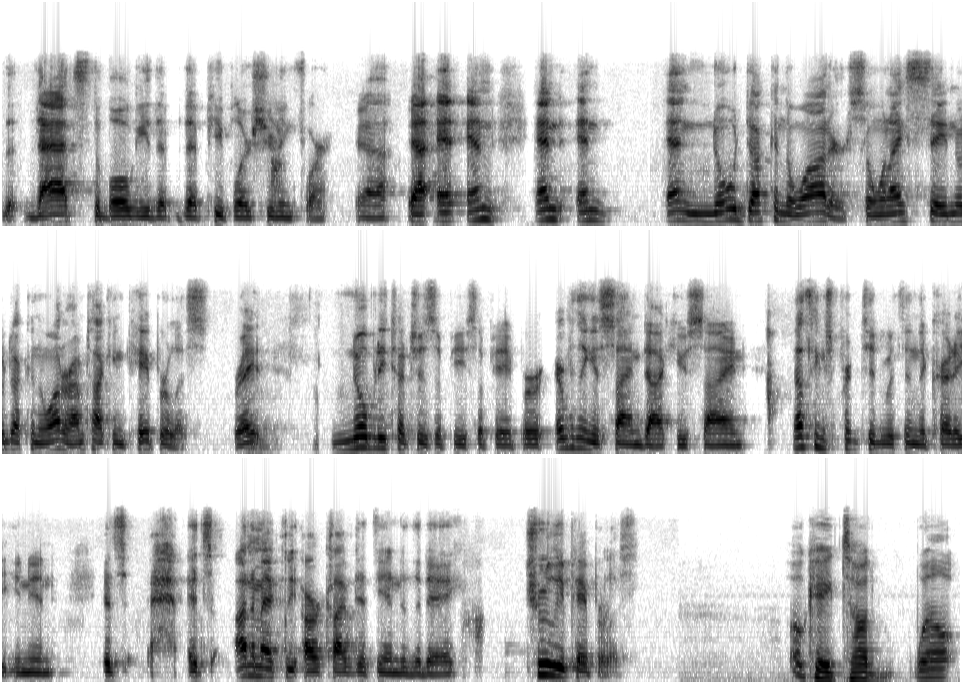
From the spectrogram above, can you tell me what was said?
th- that's the bogey that, that people are shooting for. Yeah. Yeah. And, and, and, and, and no duck in the water. So when I say no duck in the water, I'm talking paperless, right? Mm-hmm Nobody touches a piece of paper. Everything is signed DocuSign. Nothing's printed within the credit union. It's it's automatically archived at the end of the day. Truly paperless. Okay, Todd. Well,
